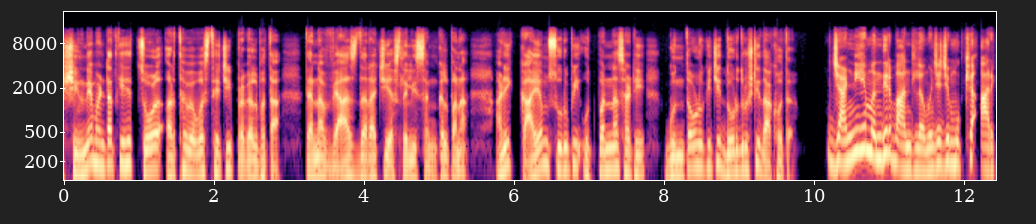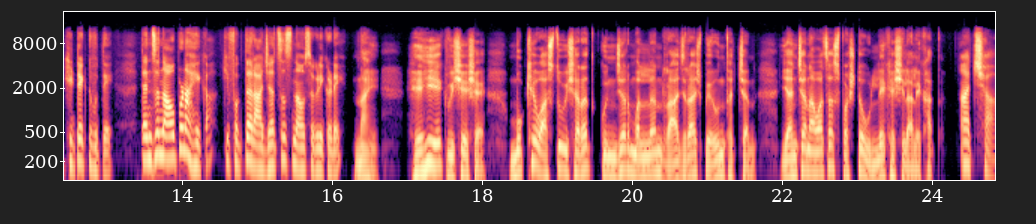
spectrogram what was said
शिंगणे म्हणतात की हे चोळ अर्थव्यवस्थेची प्रगल्भता त्यांना व्याजदराची असलेली संकल्पना आणि कायमस्वरूपी उत्पन्नासाठी गुंतवणुकीची दूरदृष्टी दाखवतं. ज्यांनी हे मंदिर बांधलं म्हणजे जे मुख्य आर्किटेक्ट होते त्यांचं नाव पण आहे का? की फक्त राजाचंच नाव सगळीकडे? नाही. हेही एक विशेष आहे. मुख्य वास्तुविशारद कुंजर मल्लन राजराज पेरुंथच्चन यांच्या नावाचा स्पष्ट उल्लेख आहे शिलालेखात. अच्छा.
